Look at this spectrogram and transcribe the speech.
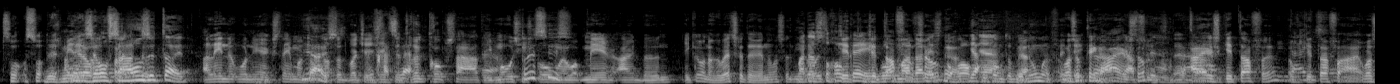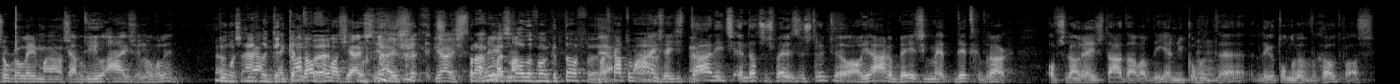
Zo, zo, Dus zelfs in onze tijd. Alleen dat wordt nu extremer Juist. doordat het, wat jij Het zegt, gaat de druk erop staat, emoties Precies. komen wat meer uit bij hun. Ik kan me nog een wedstrijd herinneren, was dat niet Maar dat is toch oké? Get- Getafe maar zo? is toch wel Ja. goed om te Ja. benoemen, was ook tegen Ja, Ajax, toch? Ja. Ajax Getafe. Of Getafe was ook alleen maar... Ja, natuurlijk Ajax er nog wel in. Toen was eigenlijk En Getafe... Was juist... Juist, juist. We nu- schande van Getafe. Maar het gaat om Ajax, weet je. Tadic en dat soort spelers zijn structureel al jaren bezig met dit gedrag. Of ze dan resultaat halen of niet. En nu komt het, hè, ligt het onder een vergrootglas.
